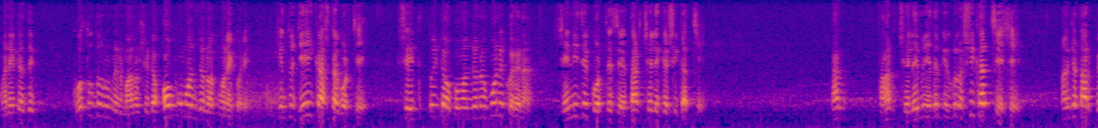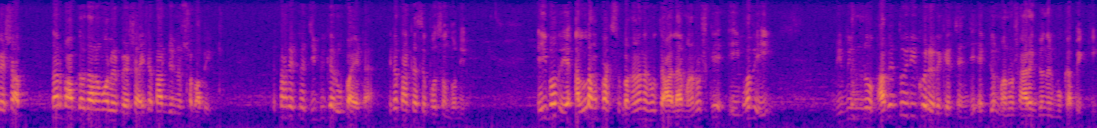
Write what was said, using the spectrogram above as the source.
মানে এটা যে কত ধরনের মানুষ, এটা অপমানজনক মনে করে। কিন্তু যেই কাজটা করছে, সে তো এটা অপমানজনক মনে করে না। সে নিজে করতেছে, তার ছেলেকে শিখাচ্ছে। তার তার ছেলে মেয়েদেরকে এগুলো শিখাচ্ছে সে। এটা তার পেশা। তার বাপদাদার আমলের পেশা, এটা তার জন্য স্বাভাবিক। তার একটা জীবিকার উপায় এটা। এটা তার কাছে পছন্দনীয়। এইভাবে আল্লাহ সুবাহ মানুষকে এইভাবেই বিভিন্ন ভাবে তৈরি করে রেখেছেন যে একজন মানুষ আরেকজনের মুখাপেক্ষি।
